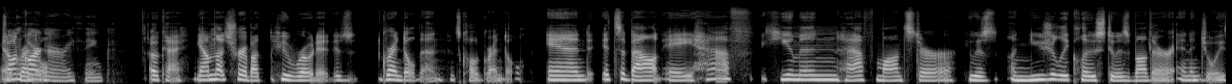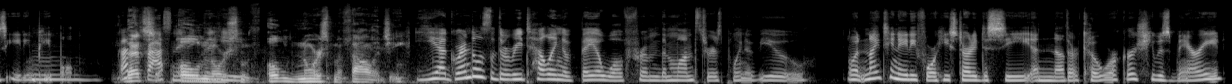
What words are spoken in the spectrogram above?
John Grendel. Gardner, I think. Okay. Yeah, I'm not sure about who wrote it. It's Grendel then. It's called Grendel. And it's about a half human, half monster who is unusually close to his mother and enjoys eating people. Mm. That's, fascinating. old Norse he- old Norse mythology. yeah, Grendel's the retelling of Beowulf from the monster's point of view. Well, in 1984, he started to see another coworker. She was married,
